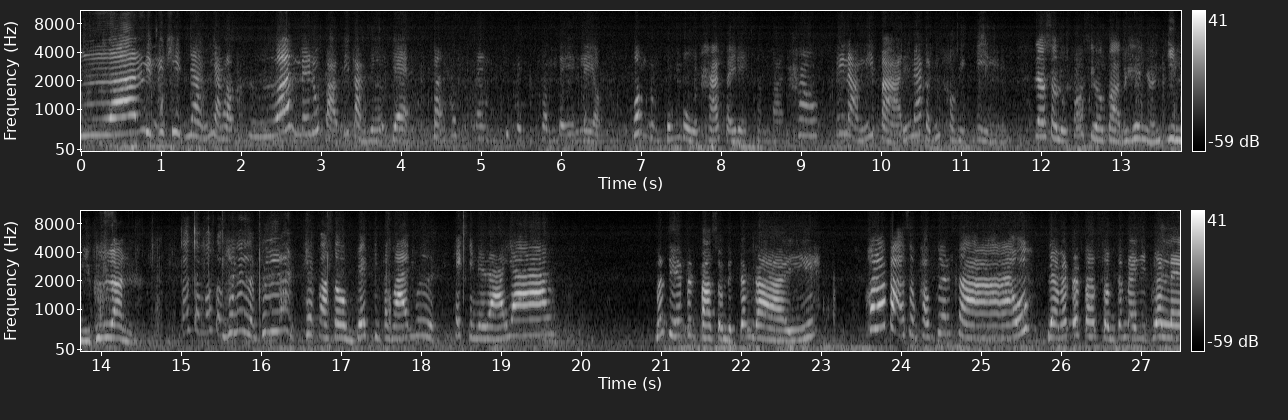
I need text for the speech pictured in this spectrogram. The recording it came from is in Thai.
พื่อนคิดไม่คิดอย่างนี้อย่างหรอกเพื่อนเมนูป่าที่ต่างเยอะแยะบ้านเขาแม่งที่เป็นสำเร็จแล้วพวกหนุ่มสมบูรณ์หาใส่เด็กสำบานเฮาในหนามนี่ป่าที่น่ากับที่เขาให้กิน แล้วสรุปพ่อเสียวป่าไปเห็นอย่างกินนี่เพื่อนก็สมมติสมเท่านั้นแหละเพื่อนเห็ดปลาส้มเด็กกินตะไคร้มืดให้กินในร้ายย่างมันสิเป็นปลาสมเด็จจังใด สมเขาเพื่อนสาวแล้วมันเป็นปลาสมจังไรดีเพื่อนแล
